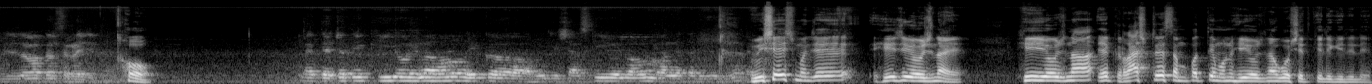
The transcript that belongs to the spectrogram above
म्हणजे जबाबदार सगळे येतात हो. त्याच्यात एक ही योजना म्हणून एक म्हणजे शासकीय योजना म्हणून. विशेष म्हणजे ही जी योजना आहे ही योजना एक राष्ट्रीय संपत्ती म्हणून ही योजना घोषित केली गेलेली आहे.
